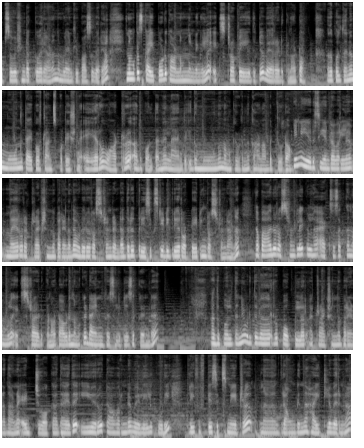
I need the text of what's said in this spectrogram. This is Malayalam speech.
ഒബ്സർവേഷൻ ഡെക്ക് വരെയാണ് നമ്മൾ എൻട്രി പാസ് വരിക നമുക്ക് സ്കൈ പോഡ് കാണണം എന്നുണ്ടെങ്കിൽ എക്സ്ട്രാ പേ ചെയ്തിട്ട് വേറെ എടുക്കണം കേട്ടോ. അതുപോലെ തന്നെ മൂന്ന് type of transportation air water അതുപോലെ തന്നെ ലാൻഡ് ഇത് മൂന്നും നമുക്ക് ഇവിടുന്ന് കാണാൻ പറ്റും കേട്ടോ. പിന്നെ ഈ ഒരു സി എൻ ടവറിൽ വേറൊരു അട്രാക്ഷൻ എന്ന് പറയുന്നത് അവിടെ ഒരു റെസ്റ്റോറന്റ് ഉണ്ട്. അതൊരു three sixty degree rotating restaurant ആണ്. അപ്പോൾ ആ ഒരു റെസ്റ്റോറന്റിലേക്കുള്ള ആക്സസ് ഒക്കെ നമ്മൾ എക്സ്ട്രാ എടുക്കണം കേട്ടോ. അവിടെ നമുക്ക് ഡൈനിങ് ഫെസിലിറ്റീസ് ഒക്കെ ഉണ്ട്. അതുപോലെ തന്നെ ഇവിടുത്തെ വേറൊരു പോപ്പുലർ അട്രാക്ഷൻ എന്ന് പറയുന്നതാണ് എഡ്ജ് വാക്ക് അതായത് ഈ ഒരു ടവറിന്റെ വെളിയിൽ കൂടി ത്രീ ഫിഫ്റ്റി സിക്സ് മീറ്റർ ഗ്രൗണ്ടിൽ നിന്ന് ഹൈറ്റിൽ വരുന്ന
